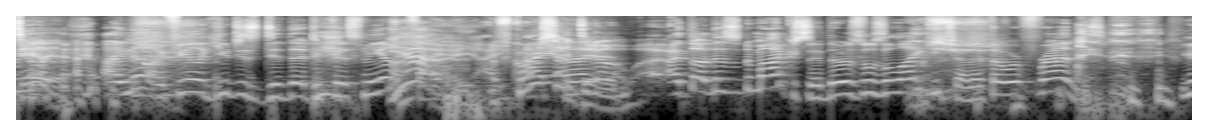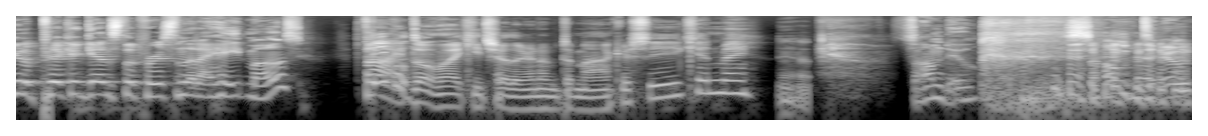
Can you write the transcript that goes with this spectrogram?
feel, did it. I know. I feel like you just did that to piss me off. Yeah, I, of course I and did. know- I, thought this is democracy. They were supposed to like each other. I thought we're friends. You're gonna pick against the person that I hate most. People don't like each other in a democracy. Are you kidding me? Yeah. Some do. Some do. A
